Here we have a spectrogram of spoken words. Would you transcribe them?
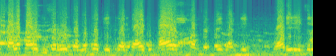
బాగుంది చాలా బాగా తీశారు జగన్. లో చేసిన సెట్ అయ్యి దానికి బాడీ నేచర్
